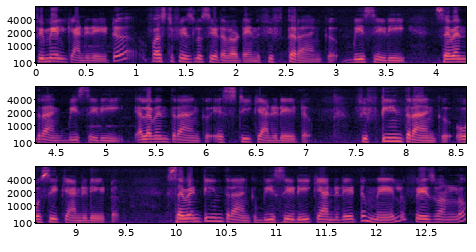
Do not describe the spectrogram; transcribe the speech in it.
ఫిమేల్ క్యాండిడేట్ ఫస్ట్ ఫేజ్లో సీట్ అలాట్ అయింది. Fifth rank BCD seventh rank BCD eleventh rank ST candidate fifteenth rank OC candidate seventeenth rank BCD candidate male phase వన్లో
